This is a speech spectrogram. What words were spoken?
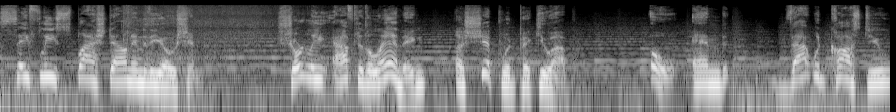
safely splash down into the ocean. Shortly after the landing, a ship would pick you up. Oh, and that would cost you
